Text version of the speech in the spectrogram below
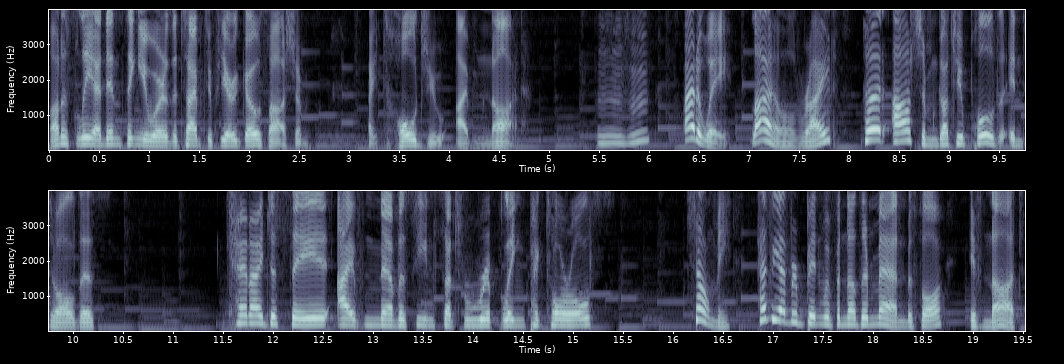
Honestly, I didn't think you were the type to fear ghosts, Asham. I told you I'm not. Mm-hmm. By the way, Lyle, right? Heard Asham got you pulled into all this. Can I just say I've never seen such rippling pectorals? Tell me, have you ever been with another man before? If not,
